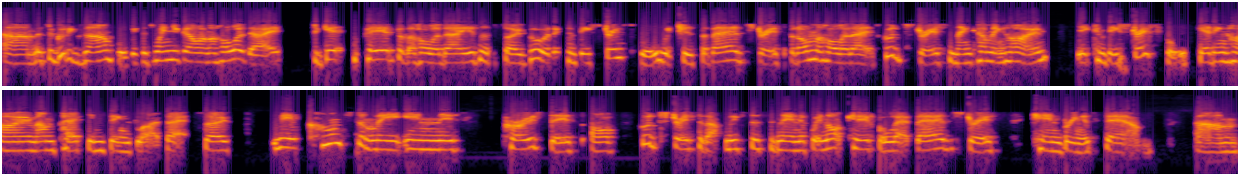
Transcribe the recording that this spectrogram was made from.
Um, it's a good example because when you go on a holiday, to get prepared for the holiday isn't so good. It can be stressful, which is the bad stress, but on the holiday it's good stress, and then coming home it can be stressful, getting home, unpacking, things like that. So we're constantly in this process of good stress that uplifts us, and then if we're not careful, that bad stress can bring us down. Um,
